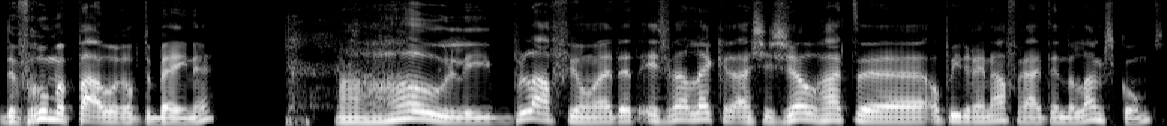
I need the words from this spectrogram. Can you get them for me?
de vroeme power op de benen. Maar holy blaf jongen. Dat is wel lekker als je zo hard eh, op iedereen afrijdt en er langs komt. Dat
